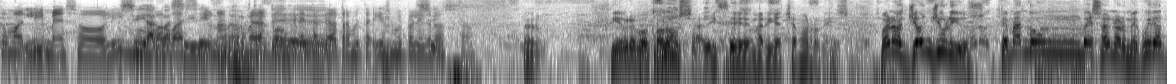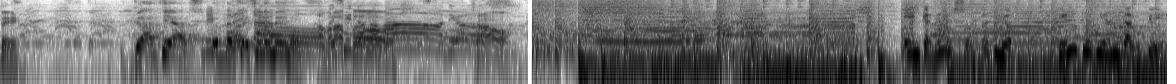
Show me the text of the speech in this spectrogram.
como limes o o algo así, así, una una enfermedad concreta que la transmite y es muy peligrosa. Eh, Fiebre botonosa, Sí, dice es- María Chamorro que es eso. Bueno, John Julius, te mando un beso enorme, cuídate. Gracias. Disfruta. Os echo de menos. Abrazos. Besito, mamá. Adiós. Chao. En Canal Sur Radio, gente de Andalucía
